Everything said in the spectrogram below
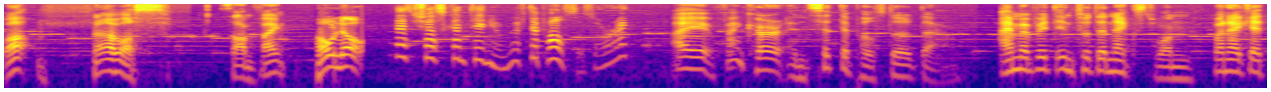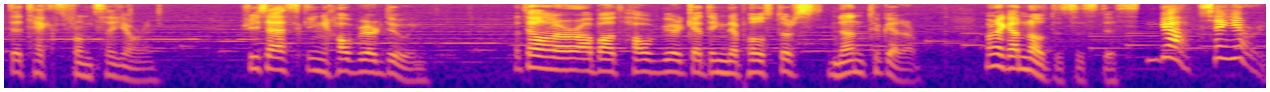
Well, that was something. Oh no! Let's just continue with the posters, alright? I thank her and set the poster down. I'm a bit into the next one when I get the text from Sayori. She's asking how we're doing. I tell her about how we're getting the posters done together. When I got notices this. God, Sayori,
